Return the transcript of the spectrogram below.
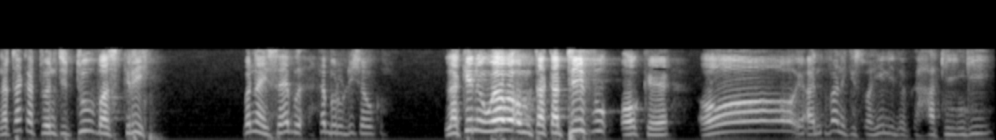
Nataka 22 verse 3 Isa, hebu, hebu rudisha huko. Lakini wewe umtakatifu okay. Oh, ni kiswahili hakiingii.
